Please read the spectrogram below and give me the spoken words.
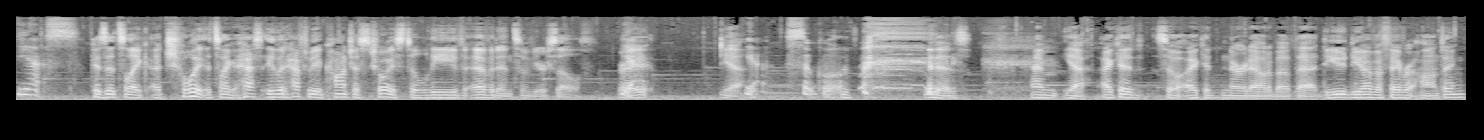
yes because it's like a choice. It's like it has. It would have to be a conscious choice to leave evidence of yourself, right? Yeah, yeah so cool it is. Um, yeah, I could. So I could nerd out about that. Do you? Do you have a favorite haunting?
